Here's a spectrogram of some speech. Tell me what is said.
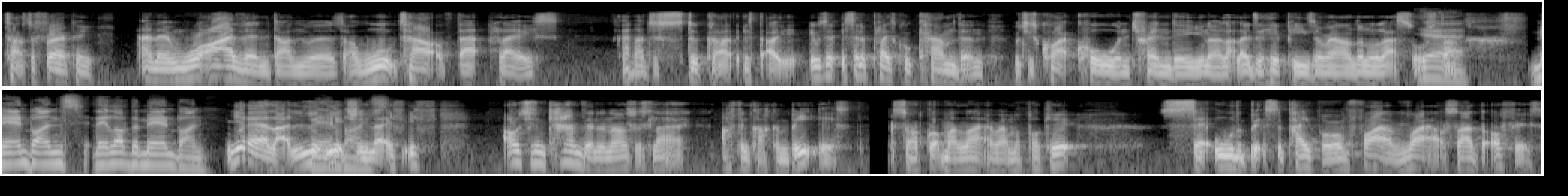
types of therapy. And then what I then done was I walked out of that place and I just stood. uh, It's, I- it was it's in a place called Camden, which is quite cool and trendy. You know, like loads of hippies around and all that sort of Yeah. stuff. Man buns. They love the man bun. Yeah, like li- literally, buns. like if, if I was just in Camden and I was just like, I think I can beat this. So I've got my light around my pocket, set all the bits of paper on fire right outside the office,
